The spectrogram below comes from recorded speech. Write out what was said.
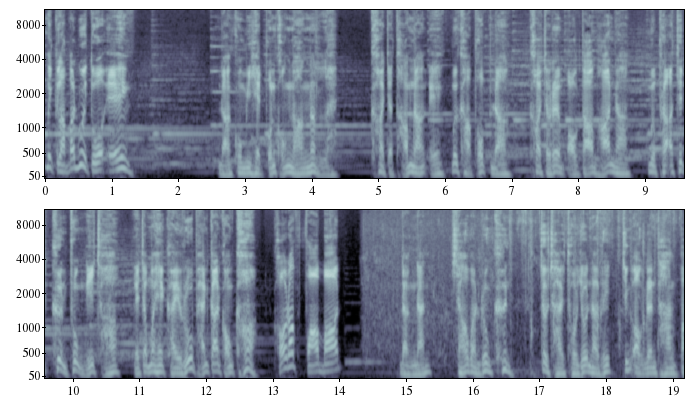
ไม่กลับมาด้วยตัวเอง นางคงมีเหตุผลของนางนั่นแหละ ข้าจะถามนางเอง เมื่อข้าพบนาง ข้าจะเริ่มออกตามหานาง เมื่อพระอาทิตย์ขึ้นพรุ่งนี้เช้า และจะไม่ให้ใครรู้แผนการของข้า ขอรับฟาบาท ดังนั้นเช้าวันรุ่งขึ้น เจ้าชายโทโยนาริจึงออกเดินทางไป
